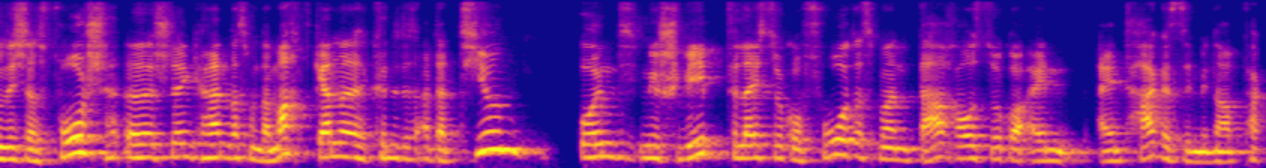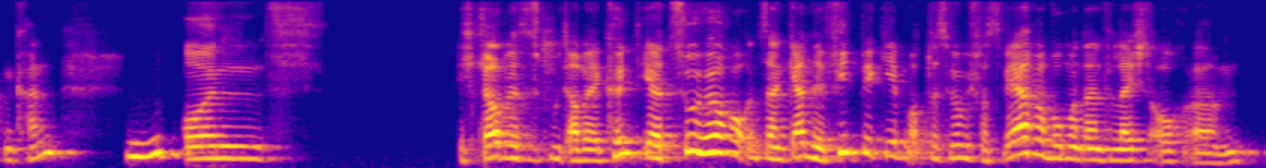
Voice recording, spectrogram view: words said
man sich das vorstellen kann, was man da macht. Gerne könnte das adaptieren. Und mir schwebt vielleicht sogar vor, dass man daraus sogar ein, ein Tagesseminar packen kann. Mhm. Und ich glaube, das ist gut. Aber könnt ihr Zuhörer uns dann gerne Feedback geben, ob das wirklich was wäre, wo man dann vielleicht auch ähm,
